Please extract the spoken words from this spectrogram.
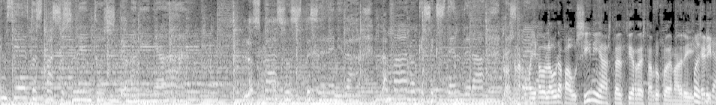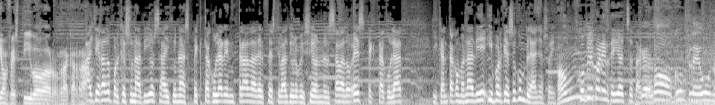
Inciertos pasos lentos de una niña. Los pasos de serenidad, la mano que se extenderá. Rosana, ¿cómo ha llegado Laura Pausini hasta el cierre de esta brújula de Madrid? Pues mira. Edición festivo Racarra. Ha llegado porque es una diosa, hizo una espectacular entrada del Festival de Eurovisión el sábado, espectacular, y canta como nadie, y porque es su cumpleaños hoy. Cumple 48 tacos. Que no, cumple uno,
